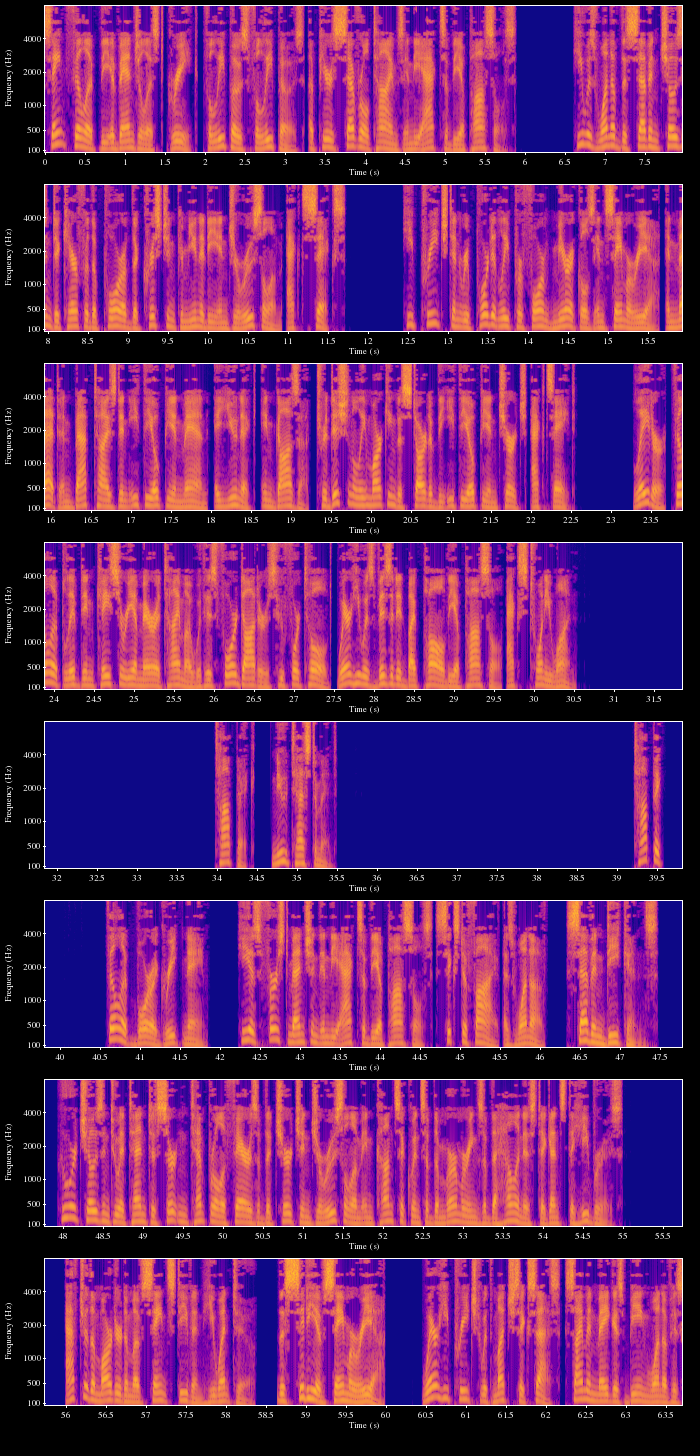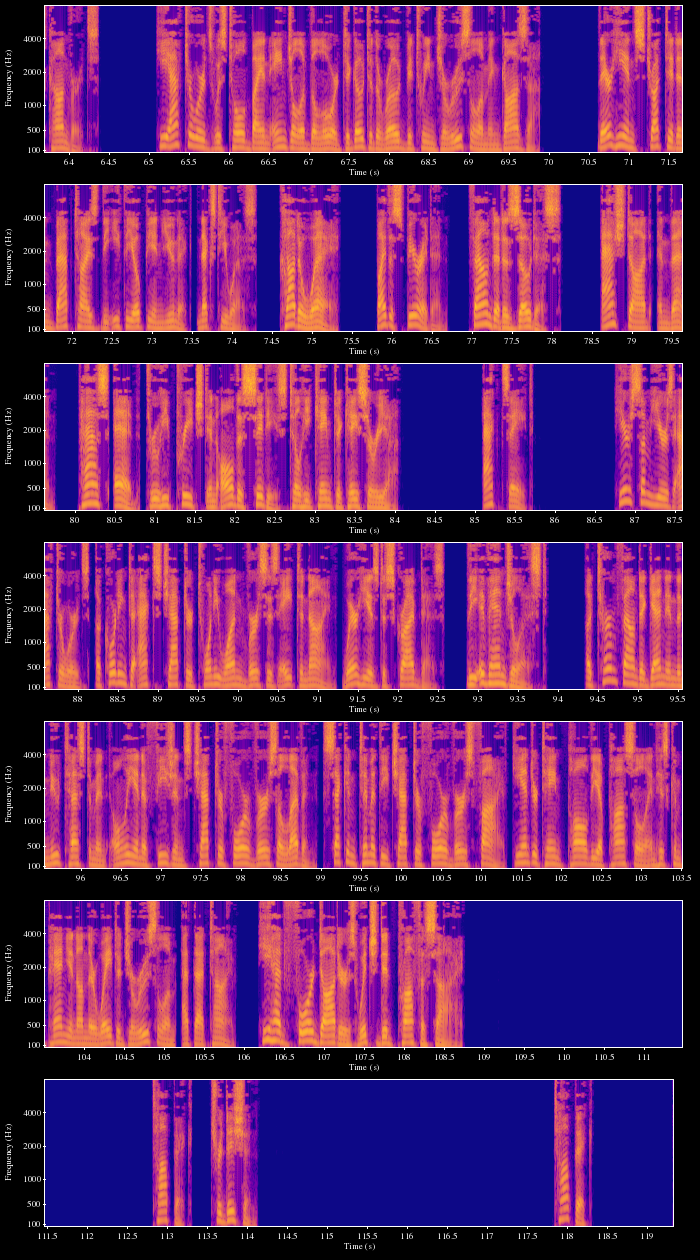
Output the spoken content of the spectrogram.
Saint Philip the Evangelist Greek, Philippos Philippos appears several times in the Acts of the Apostles. He was one of the seven chosen to care for the poor of the Christian community in Jerusalem Acts 6. He preached and reportedly performed miracles in Samaria, and met and baptized an Ethiopian man, a eunuch, in Gaza, traditionally marking the start of the Ethiopian Church Acts 8. Later, Philip lived in Caesarea Maritima with his four daughters who foretold, where he was visited by Paul the Apostle Acts 21. New Testament Philip bore a Greek name. He is first mentioned in the Acts of the Apostles 6 as one of seven deacons who were chosen to attend to certain temporal affairs of the Church in Jerusalem in consequence of the murmurings of the Hellenists against the Hebrews. After the martyrdom of Saint Stephen he went to the city of Samaria, where he preached with much success, Simon Magus being one of his converts. He afterwards was told by an angel of the Lord to go to the road between Jerusalem and Gaza. There he instructed and baptized the Ethiopian eunuch, next he was caught away by the Spirit and found at Azotus, Ashdod, and then pass ed through he preached in all the cities till he came to Caesarea. Acts 8. Here some years afterwards, according to Acts chapter 21 verses 8 to 9, where he is described as the evangelist, a term found again in the New Testament only in Ephesians chapter 4 verse 11, 2 Timothy chapter 4 verse 5. He entertained Paul the apostle and his companion on their way to Jerusalem at that time. He had four daughters which did prophesy. Tradition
